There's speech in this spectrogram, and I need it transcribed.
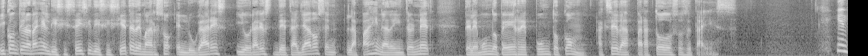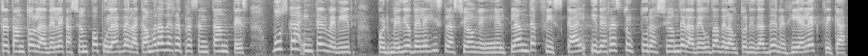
y continuarán el 16 y 17 de marzo en lugares y horarios detallados en la página de internet telemundopr.com. Acceda para todos los detalles. Y entre tanto, la Delegación Popular de la Cámara de Representantes busca intervenir por medio de legislación en el plan de fiscal y de reestructuración de la deuda de la Autoridad de Energía Eléctrica.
